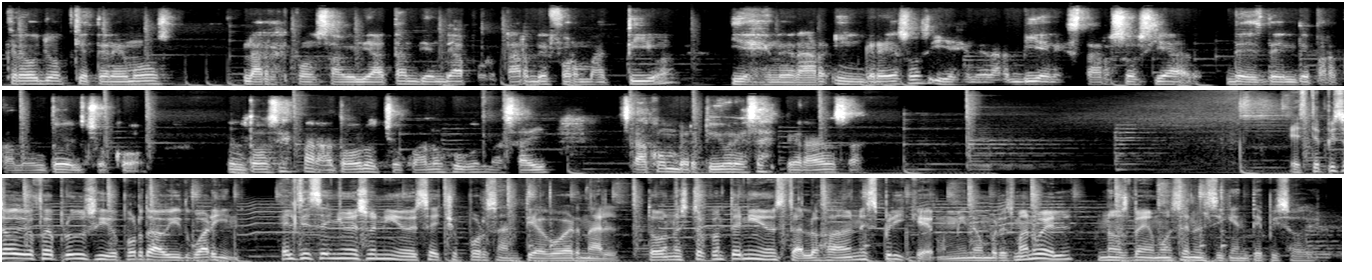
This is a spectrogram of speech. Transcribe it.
creo yo que tenemos la responsabilidad también de aportar de forma activa y de generar ingresos y de generar bienestar social desde el departamento del Chocó. Entonces, para todos los chocuanos, Hugo Masai se ha convertido en esa esperanza. Este episodio fue producido por David Guarín. El diseño de sonido es hecho por Santiago Bernal. Todo nuestro contenido está alojado en Spreaker. Mi nombre es Manuel. Nos vemos en el siguiente episodio.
